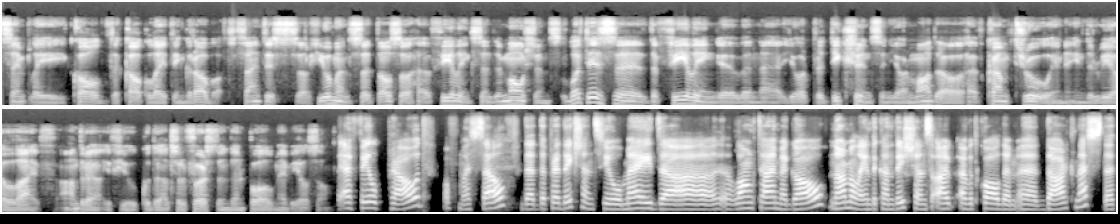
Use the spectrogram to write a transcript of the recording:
simply called the calculating robot. Scientists are humans that also have feelings and emotions. What is uh, the feeling uh, when uh, your predictions in your model have come true in, in the real life? Andrea, if you could answer first, and then Paul, maybe also. I feel proud of myself that the predictions you made uh, a long time ago, normally in the conditions, I, I would call them uh, darkness, that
